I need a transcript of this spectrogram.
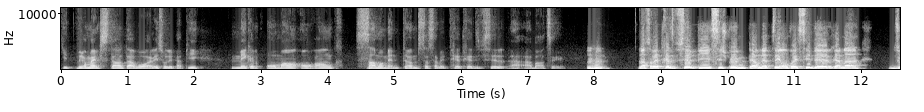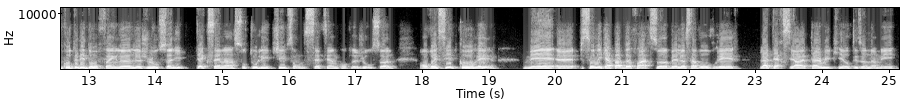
qui est vraiment excitante à voir aller sur les papiers. Mais comme on, on rentre sans momentum, ça, ça va être très, très difficile à, bâtir. Mm-hmm. Non, ça va être très difficile. Puis si je peux me permettre, on va essayer de vraiment, du côté des Dauphins, le jeu au sol est excellent. Surtout les Chiefs sont 17e contre le jeu au sol. On va essayer de courir, mais euh, puis si on est capable de faire ça, ben là, ça va ouvrir la tertiaire. Tyreek Hill, t'es nommé.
